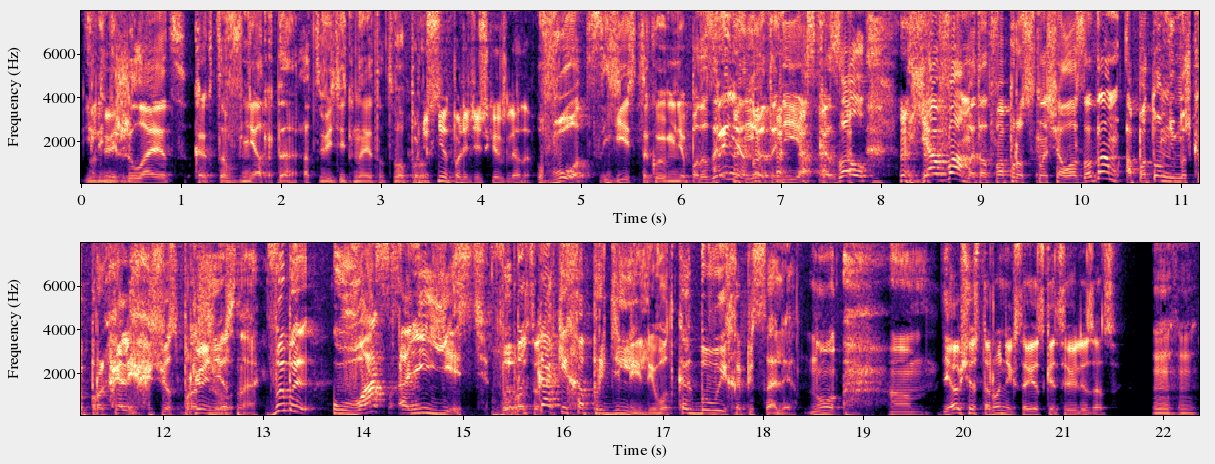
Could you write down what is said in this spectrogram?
или Ответить. не желает как-то внятно ответить на этот вопрос. У них нет политических взглядов. Вот, есть такое у меня подозрение, но это не я сказал. Я вам этот вопрос сначала задам, а потом немножко про коллег еще спрошу. Конечно. Вы бы, у вас они есть. Вы бы как их определили? Вот как бы вы их описали? Ну, эм, я вообще сторонник советской цивилизации. Угу.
